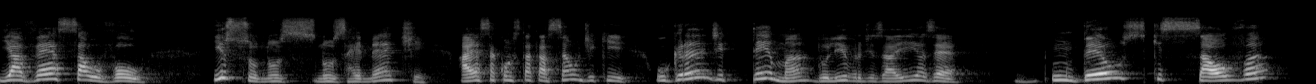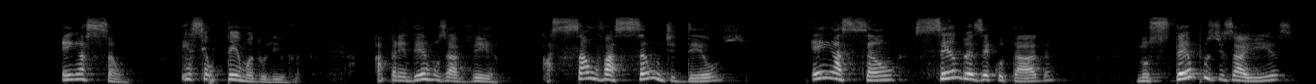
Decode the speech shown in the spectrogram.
Yahvé salvou. Isso nos, nos remete a essa constatação de que o grande tema do livro de Isaías é um Deus que salva em ação. Esse é o tema do livro. Aprendermos a ver a salvação de Deus em ação sendo executada nos tempos de Isaías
